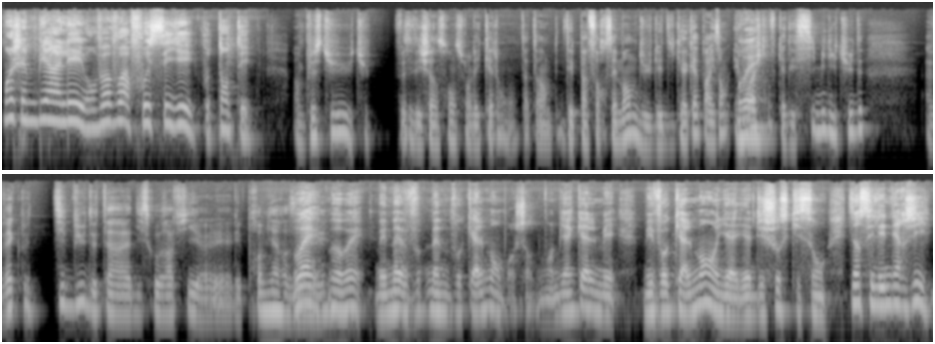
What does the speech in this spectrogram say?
Moi, j'aime bien aller. On va voir. Faut essayer. Faut tenter. En plus, tu, tu faisais des chansons sur lesquelles on t'attendait pas forcément, du Lady Gaga par exemple. Et Ouais. moi, je trouve qu'il y a des similitudes avec le début de ta discographie, euh, les, les premières Ouais, années. ouais, ouais. Mais même, même vocalement, bon, je chante moins bien qu'elle, mais, mais vocalement, il y a, y a des choses qui sont. Non, c'est l'énergie.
